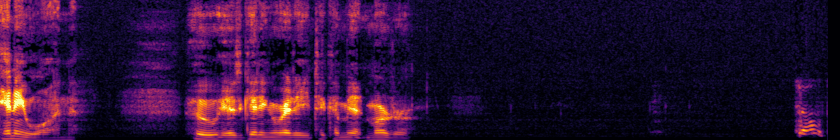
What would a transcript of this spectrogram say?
anyone who is getting ready to commit murder? Don't.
